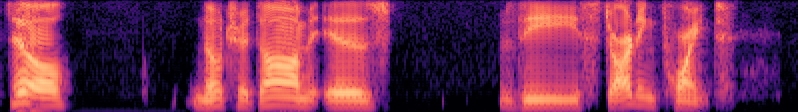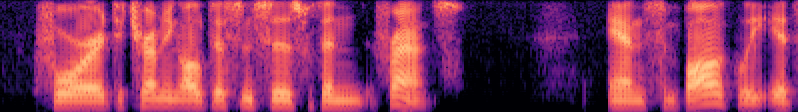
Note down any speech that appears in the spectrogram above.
still, Notre Dame is the starting point for determining all distances within France. And symbolically, it's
